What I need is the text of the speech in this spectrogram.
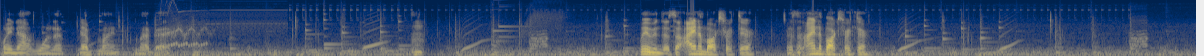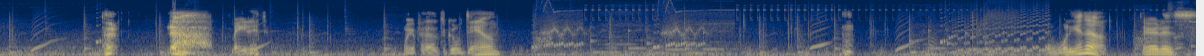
Wait, not one up. Never mind. My bad. Hmm. Wait a minute. There's an item box right there. There's an item box right there. Ah, made it. Wait for that to go down. Hmm. Well, what do you know? There it is.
